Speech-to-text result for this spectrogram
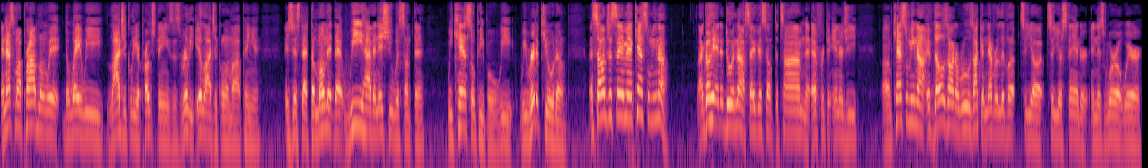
And that's my problem with the way we logically approach things is really illogical in my opinion. It's just that the moment that we have an issue with something, we cancel people, we we ridicule them. And so I'm just saying, man, cancel me now. Like go ahead and do it now. Save yourself the time, the effort, the energy. Um, cancel me now. If those are the rules, I can never live up to your to your standard in this world where,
